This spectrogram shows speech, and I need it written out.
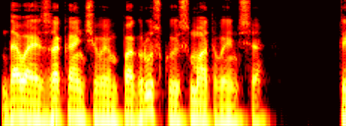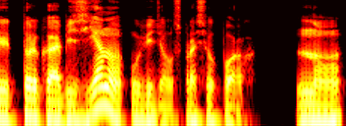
давай заканчиваем погрузку и сматываемся». «Ты только обезьяну увидел?» — спросил Порох. «Ну?»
